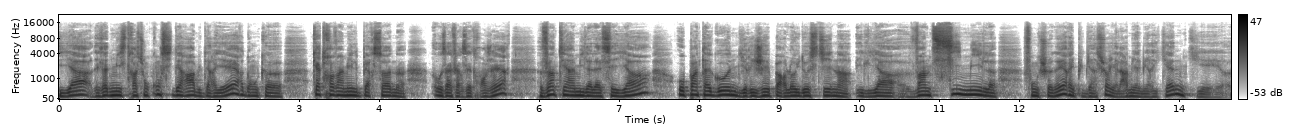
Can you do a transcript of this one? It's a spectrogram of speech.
il y a des administrations considérables derrière, donc euh, 80 000 personnes aux affaires étrangères, 21 000 à la CIA. Au Pentagone, dirigé par Lloyd Austin, il y a 26 000 fonctionnaires, et puis bien sûr, il y a l'armée américaine qui est euh,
